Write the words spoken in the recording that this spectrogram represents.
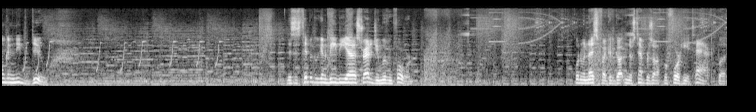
I'm gonna need to do. This is typically to be the uh, strategy moving forward. Would have been nice if I could have gotten those tempers off before he attacked, but...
